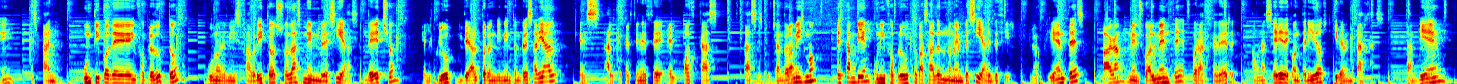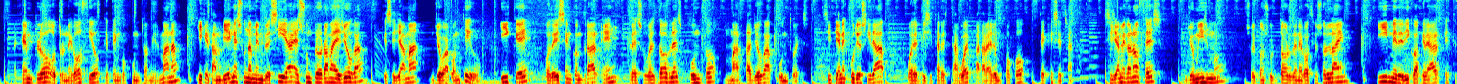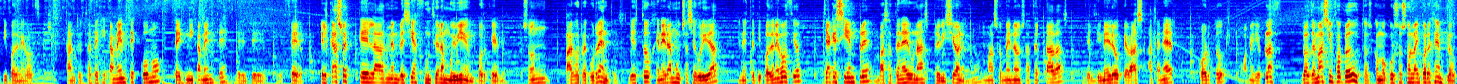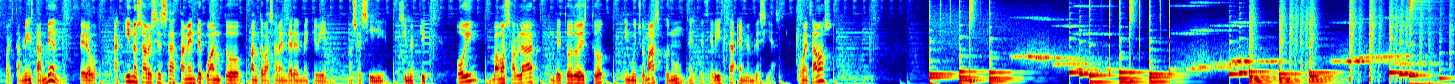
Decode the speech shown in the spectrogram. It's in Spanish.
en España. Un tipo de infoproducto, uno de mis favoritos, son las membresías. De hecho, el Club de Alto Rendimiento Empresarial, es al que pertenece el podcast que estás escuchando ahora mismo, es también un infoproducto basado en una membresía, es decir, los clientes pagan mensualmente por acceder a una serie de contenidos y de ventajas. También ejemplo, otro negocio que tengo junto a mi hermana y que también es una membresía, es un programa de yoga que se llama Yoga Contigo y que podéis encontrar en www.martayoga.es. Si tienes curiosidad, puedes visitar esta web para ver un poco de qué se trata. Si ya me conoces, yo mismo soy consultor de negocios online y me dedico a crear este tipo de negocios, tanto estratégicamente como técnicamente desde, cero. El caso es que las membresías funcionan muy bien porque son pagos recurrentes. Y esto genera mucha seguridad en este tipo de negocios, ya que siempre vas a tener unas previsiones más o menos acertadas del dinero que vas a tener corto o a medio plazo. Los demás infoproductos, como cursos online, por ejemplo, pues también están bien, pero aquí no sabes exactamente cuánto, cuánto vas a vender el mes que viene. No sé si, si me explico. Hoy vamos a hablar de todo esto y mucho más con un especialista en membresías. ¿Comenzamos?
